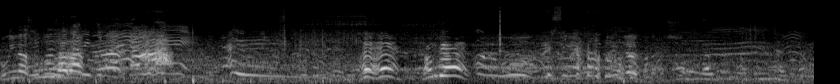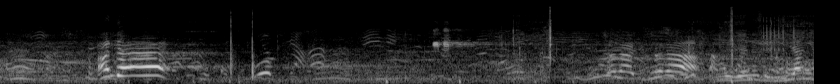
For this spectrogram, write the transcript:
동인아 숨은 사람. 해, 해, 경빈. 안 돼. 괜찮아. 근데 얘네들 2학년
